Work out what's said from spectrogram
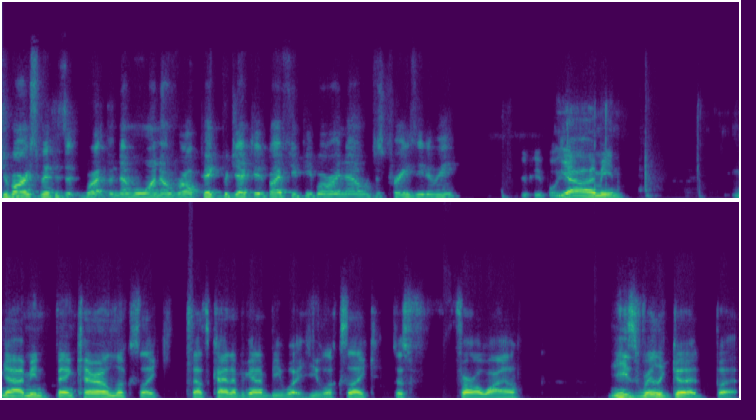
Jabari Smith is what the number one overall pick projected by a few people right now, which is crazy to me. Two people. yeah, I mean, yeah, I mean, Banchero looks like that's kind of going to be what he looks like just for a while. He's really good, but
